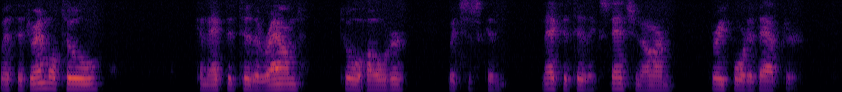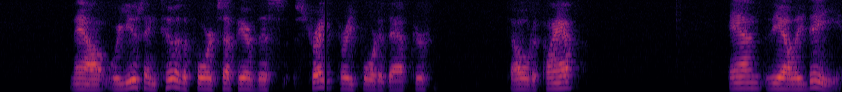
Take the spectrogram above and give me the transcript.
with the Dremel tool connected to the round tool holder, which is connected to the extension arm 3-port adapter. Now, we're using two of the ports up here of this straight 3-port adapter to hold a clamp and the LED.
